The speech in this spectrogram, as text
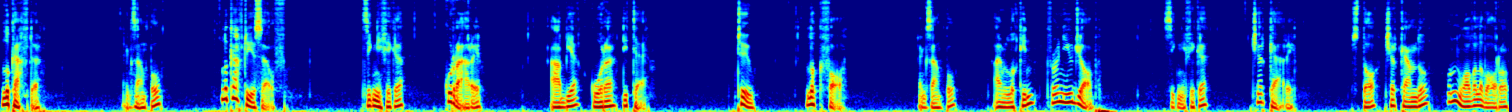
Look after. Example. Look after yourself. Significa curare. Abbia cura di te. 2. Look for. Example. I'm looking for a new job. Significa cercare. Sto cercando un nuovo lavoro.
